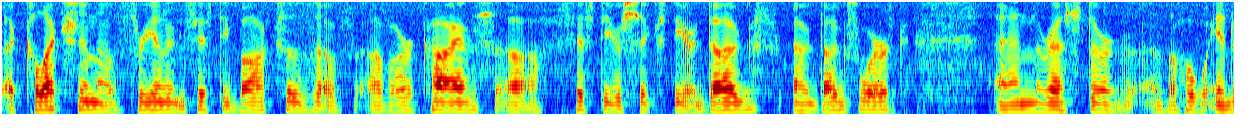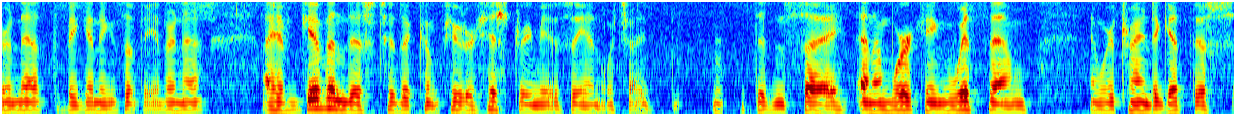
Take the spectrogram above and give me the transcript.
a collection of 350 boxes of, of archives. Uh, 50 or 60 are Doug's are Doug's work, and the rest are uh, the whole internet, the beginnings of the internet. I have given this to the Computer History Museum, which I didn't say, and I'm working with them, and we're trying to get this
